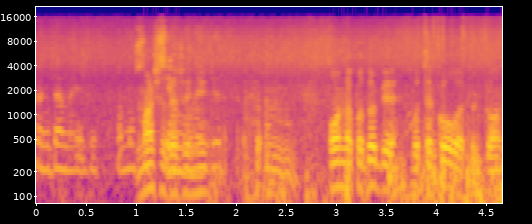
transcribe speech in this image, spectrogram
Когда найдут? А может, Маша даже не... найдет? Он наподобие вот такого, только он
